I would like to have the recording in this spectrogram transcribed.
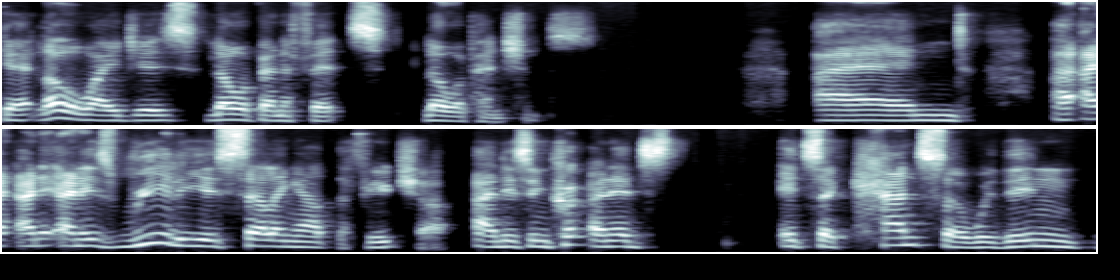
get lower wages, lower benefits, lower pensions. And and, and it really is selling out the future, and it's and it's it's a cancer within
